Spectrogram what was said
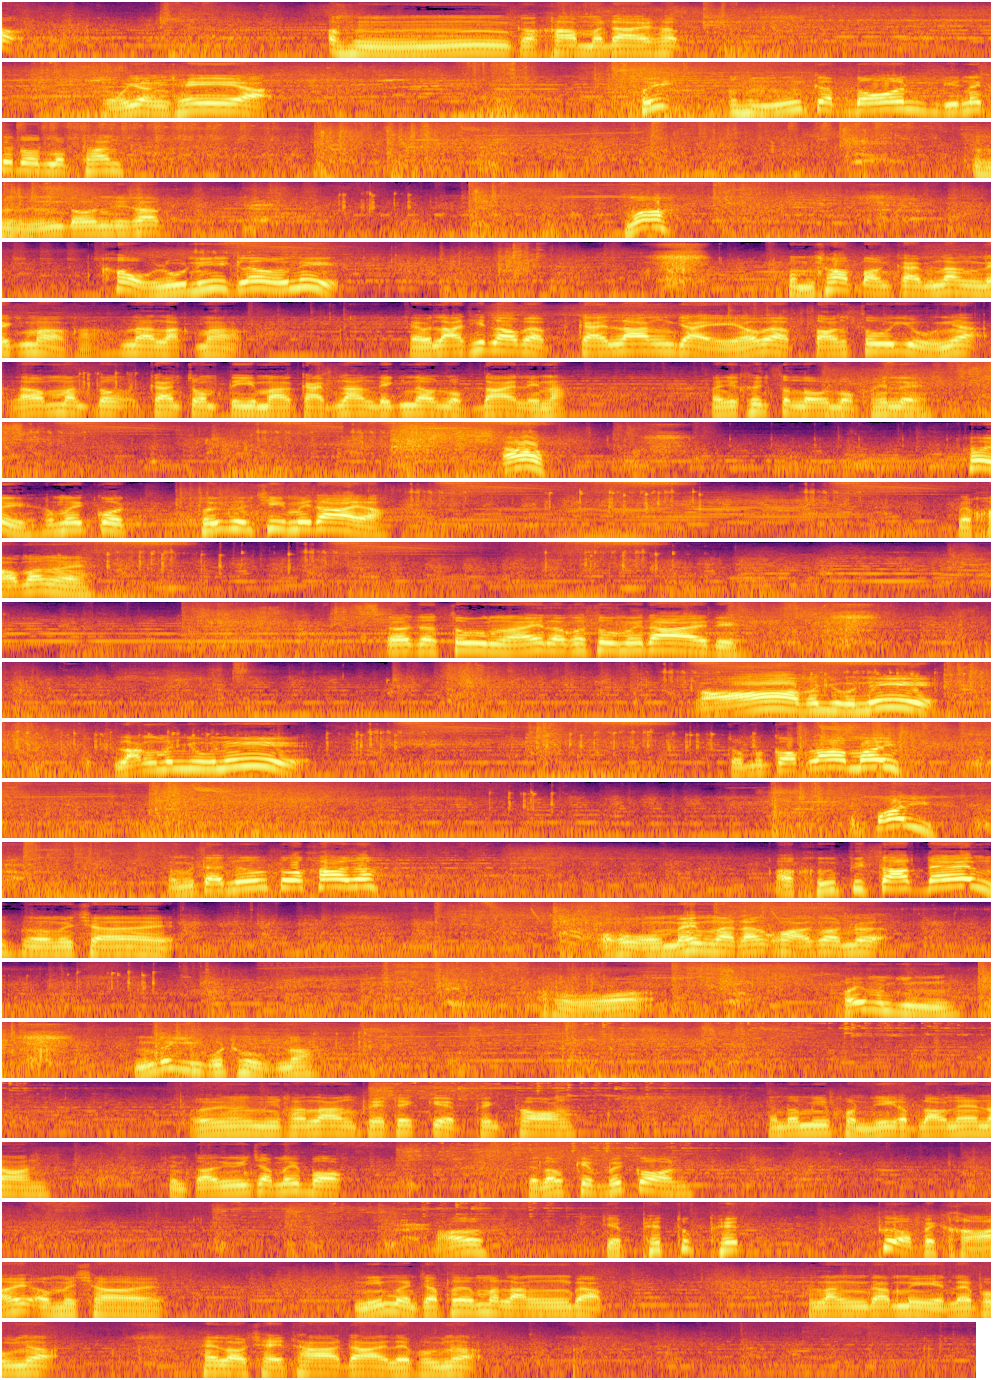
อือก็ข้ามมาได้ครับโหอย่างเท่อะเฮ้ยอือเกือบโดนดีนะก็โดนหลบทันอือโดนสิครับมาเข้ารูนี้อีกแล้วนี่ ผมชอบตอนกลายเป็นร่างเล็กมากอะน่ารักมาก แต่เวลาที่เราแบบกลายร่างใหญ่แล้วแบบตอนสู้อยู่เงี้ยแล้วมันตรงการโจมตีมากลายเป็นร่างเล็กเราหลบได้เลยนะมันจะขึ้นสโลว์หลบให้เลย เอ้าเฮ้ยทำไมกดพื้นคืนชีพไม่ได้อะหมายความว่าไงเราจะสู้ไงเราก็สู้ไม่ได้ดิ อ๋อ มันอยู่นี่ หลังมันอยู่นี่ตัวประกอบเล่าไหมเอไปมันไม่แต่เนื้อตัวข้านะอะคือปีศาจแดงเออไม่ใช่ โอ้โห แม่งมาทางขวาก่อนด้วยโอ้โห เฮ้ย มันยิง มันก็ยิงกูถูกเนาะ เอ้ยมีข้างล่างเพชรให้เก็บเพชรทอง มันต้องมีผลดีกับเราแน่นอน ถึงตอนนี้จะไม่บอกแต่เราเก็บไว้ก่อนเออเก็บเพชรทุกเพชรเพื่อเอาไปขายเอาไม่ใช่นี้เหมือนจะเพิ่มพลังแบบพลังดาเมจอะไรพวกเนี้ยให้เราใช้ท่าได้อะไรพวกเนี้ย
